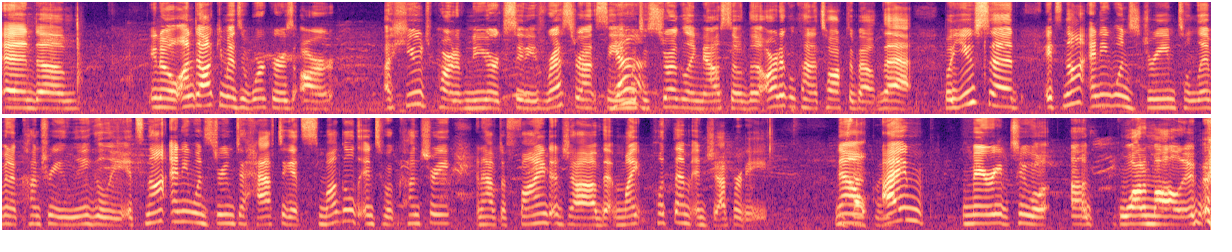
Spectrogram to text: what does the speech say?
and um, you know, undocumented workers are a huge part of New York City's restaurant scene, Yeah. which is struggling now. So the article kind of talked about that. But you said it's not anyone's dream to live in a country illegally. It's not anyone's dream to have to get smuggled into a country and have to find a job that might put them in jeopardy. Now, Exactly. I'm married to a, a Guatemalan.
